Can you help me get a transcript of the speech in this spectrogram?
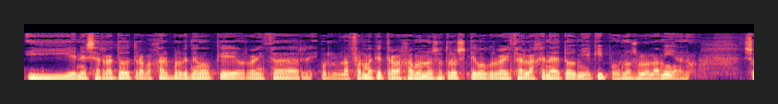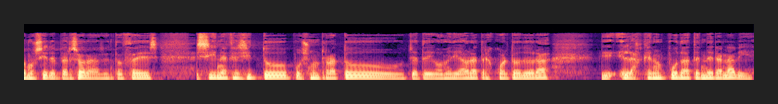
y en ese rato trabajar porque tengo que organizar, por la forma que trabajamos nosotros, tengo que organizar la agenda de todo mi equipo, no solo la mía, ¿no? Somos siete personas, entonces si necesito pues un rato, ya te digo, media hora, tres cuartos de hora, eh, en las que no puedo atender a nadie,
